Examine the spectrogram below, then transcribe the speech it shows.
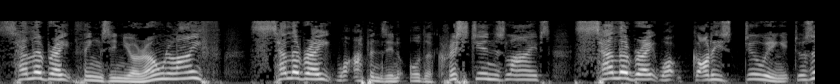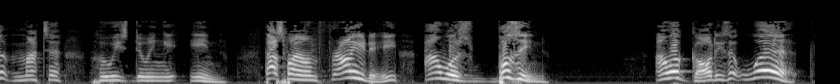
Celebrate things in your own life. Celebrate what happens in other Christians' lives. Celebrate what God is doing. It doesn't matter who is doing it in. That's why on Friday I was buzzing. Our God is at work.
